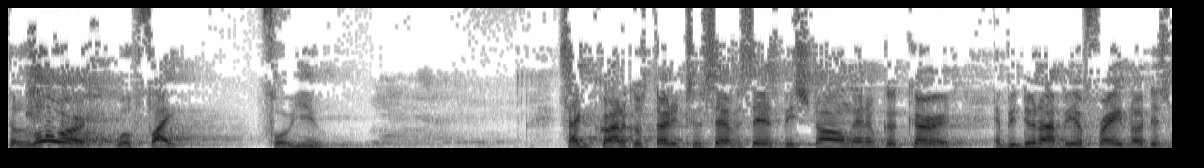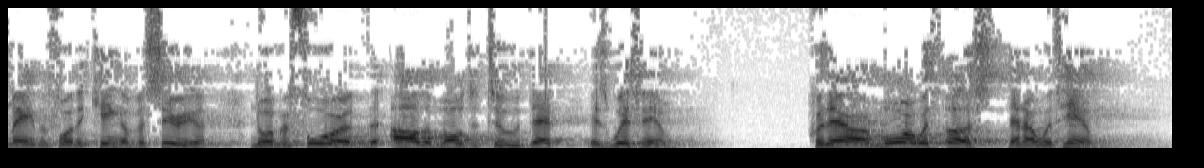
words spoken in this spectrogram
the Lord will fight for you. Second Chronicles 32, 7 says, Be strong and of good courage, and do not be afraid nor dismayed before the king of Assyria, nor before the, all the multitude that is with him. For there are more with us than are with him.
